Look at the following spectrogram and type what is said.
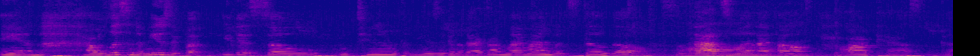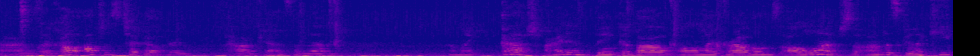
And I would listen to music, but you get so in tune with the music in the background, my mind would still go. So that's ah. when I found podcasts. I was like, Okay. oh, I'll just check out her podcast, and then like, gosh, I didn't think about all my problems all lunch, so I'm just gonna keep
